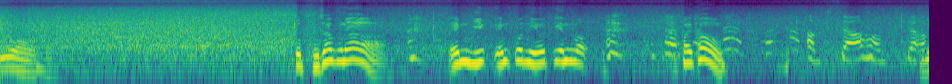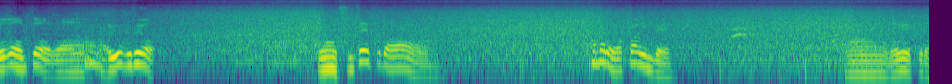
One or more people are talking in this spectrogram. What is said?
우와. 너 보자구나. em em có nhiều tiền mà phải không? 없어, 없어. 뭐가 없어. 와, 이거 보세요. 와, 진짜 예쁘다. 카메라 역광인데. 와, 너무 예쁘다.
